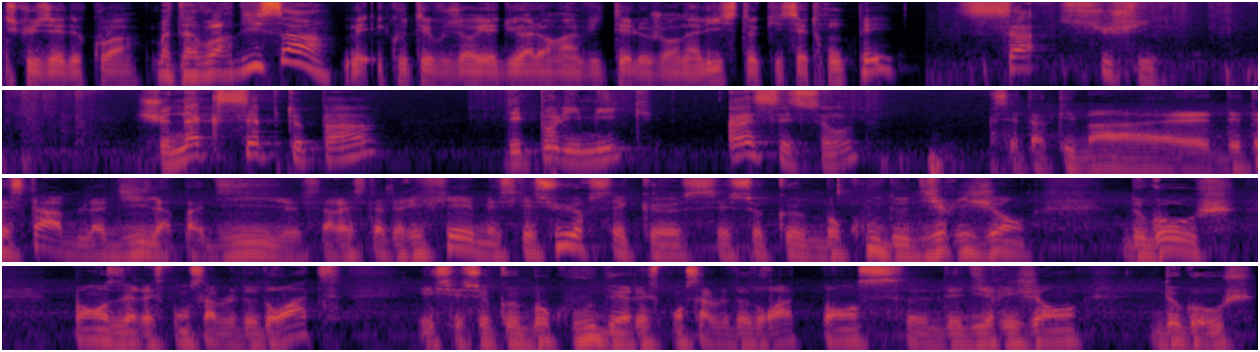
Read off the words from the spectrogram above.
Excusez de quoi? Bah d'avoir dit ça Mais écoutez, vous auriez dû alors inviter le journaliste qui s'est trompé. Ça suffit. Je n'accepte pas des polémiques incessantes c'est un climat euh, détestable. L'a dit, l'a pas dit, ça reste à vérifier. Mais ce qui est sûr, c'est que c'est ce que beaucoup de dirigeants de gauche pensent des responsables de droite, et c'est ce que beaucoup des responsables de droite pensent des dirigeants de gauche.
